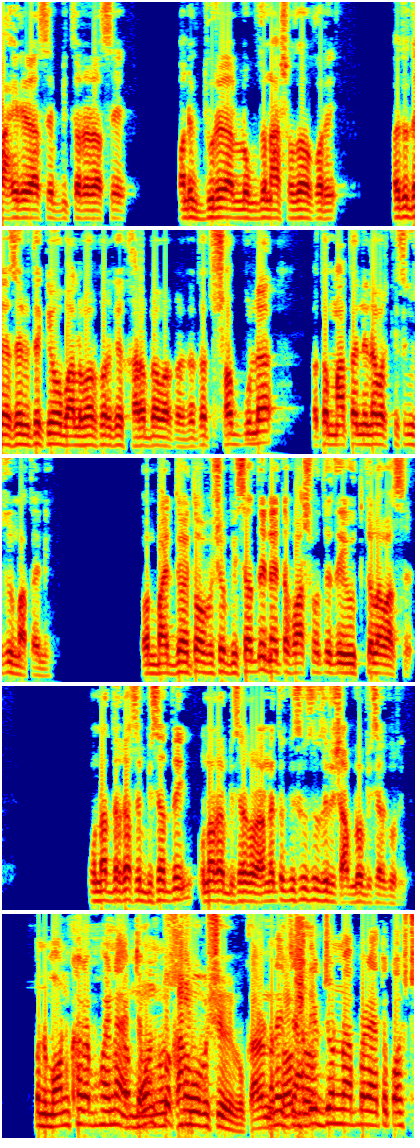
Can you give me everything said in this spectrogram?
বাহিরের আছে ভিতরের আছে। অনেক দূরের আর লোকজন আসা যাওয়া করে। হয়তো দেশের ভিতরে কেউ ভালো ব্যবহার করে কেউ খারাপ ব্যবহার করে তো সবগুলা হয়তো মাথায় নিলে আবার কিছু কিছু মাথায় নেই। তখন বাধ্য হয়তো অবশ্য বিচার দিই নয়তো পার্শ্ববর্তী যে ইউথ ক্লাব আছে ওনাদের কাছে বিচার দিই ওনারা বিচার করে। নয়তো কিছু কিছু জিনিস আমরাও বিচার করি। মানে মন খারাপ হয় না? মন তো খারাপ অবশ্যই হইব কারণ মানে যাদের জন্য আপনারা এত কষ্ট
